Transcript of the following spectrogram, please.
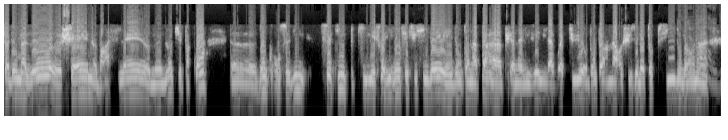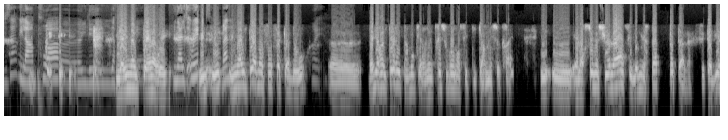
sadomaso, euh, chaîne, bracelet, euh, menottes, je sais pas quoi. Euh, donc on se dit, ce type qui est soi-disant s'est suicidé et dont on n'a pas pu analyser ni la voiture, dont on a refusé l'autopsie, dont on a... Ah, il est bizarre, il a un poids, euh, il, est, il, a une altère, oui. Une, oui, une, une, altère dans son sac à dos. Euh, D'ailleurs, altère est un mot qui revient très souvent dans ces petits carnets secrets. Et, et, alors ce monsieur-là, c'est l'omerta totale, c'est-à-dire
